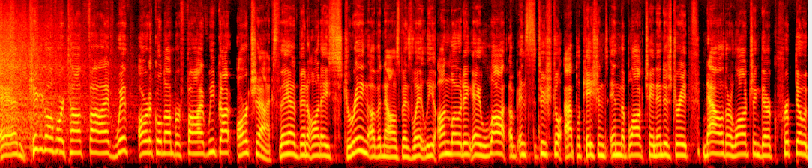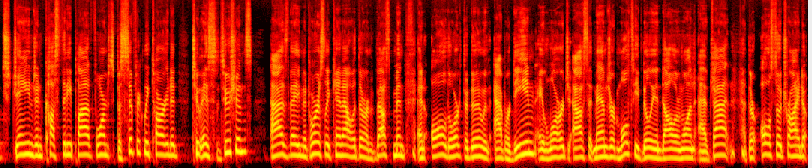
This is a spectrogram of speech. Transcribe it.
And kicking off our top five with article number five, we've got Archax. They have been on a string of announcements lately, unloading a lot of institutional applications in the blockchain industry. Now they're launching their crypto exchange and custody platform specifically targeted to institutions as they notoriously came out with their investment and all the work they're doing with Aberdeen, a large asset manager, multi billion dollar one at that. They're also trying to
